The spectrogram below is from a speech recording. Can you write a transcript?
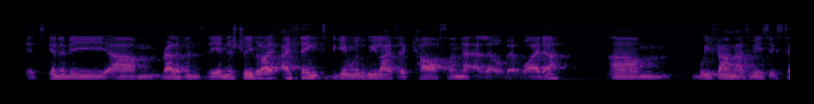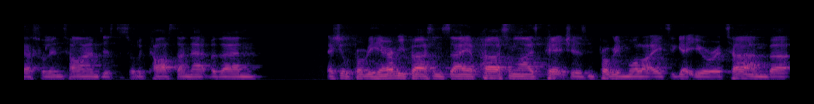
it's going to be um, relevant to the industry. But I, I, think to begin with, we like to cast our net a little bit wider. Um, we found that to be successful in times is to sort of cast our net, but then as you'll probably hear every person say, a personalized pitch is probably more likely to get you a return. But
